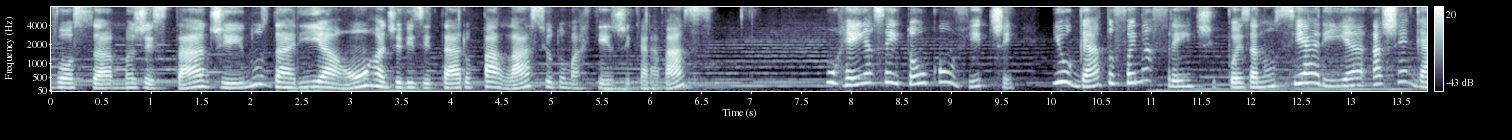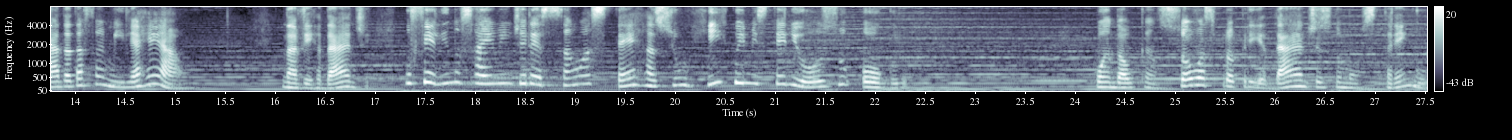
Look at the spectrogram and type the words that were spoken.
Vossa Majestade nos daria a honra de visitar o palácio do Marquês de Carabás? O rei aceitou o convite e o gato foi na frente, pois anunciaria a chegada da família real. Na verdade, o felino saiu em direção às terras de um rico e misterioso ogro. Quando alcançou as propriedades do monstrengo,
